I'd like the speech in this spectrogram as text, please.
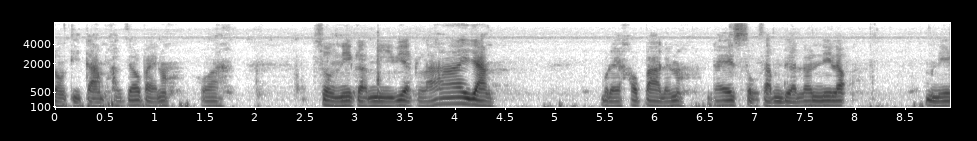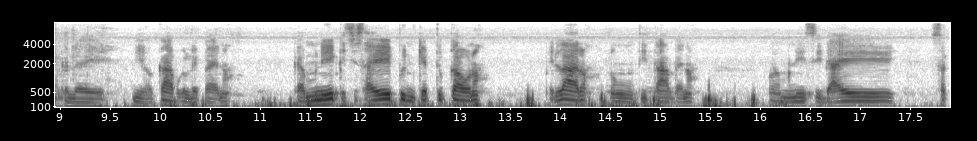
ลองติดตามครับเจ้าไปเนาะเพราะว่าช่วงนี้ก็มีเวียกหลายอย่างบ่ได้เข้าป่าเลยเนาะได้สองสามเดือนแล้วนี่แล้ววันนี้ก็เลยมีโอกาสก็เลยไปเนาะกับมื้อนี้ก็สิใช้ปืนเก็บตุกเก่าเนาะไปล่าเนาะลองติดตามไปเนาะว่ามื้อนี้สิได้สัก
